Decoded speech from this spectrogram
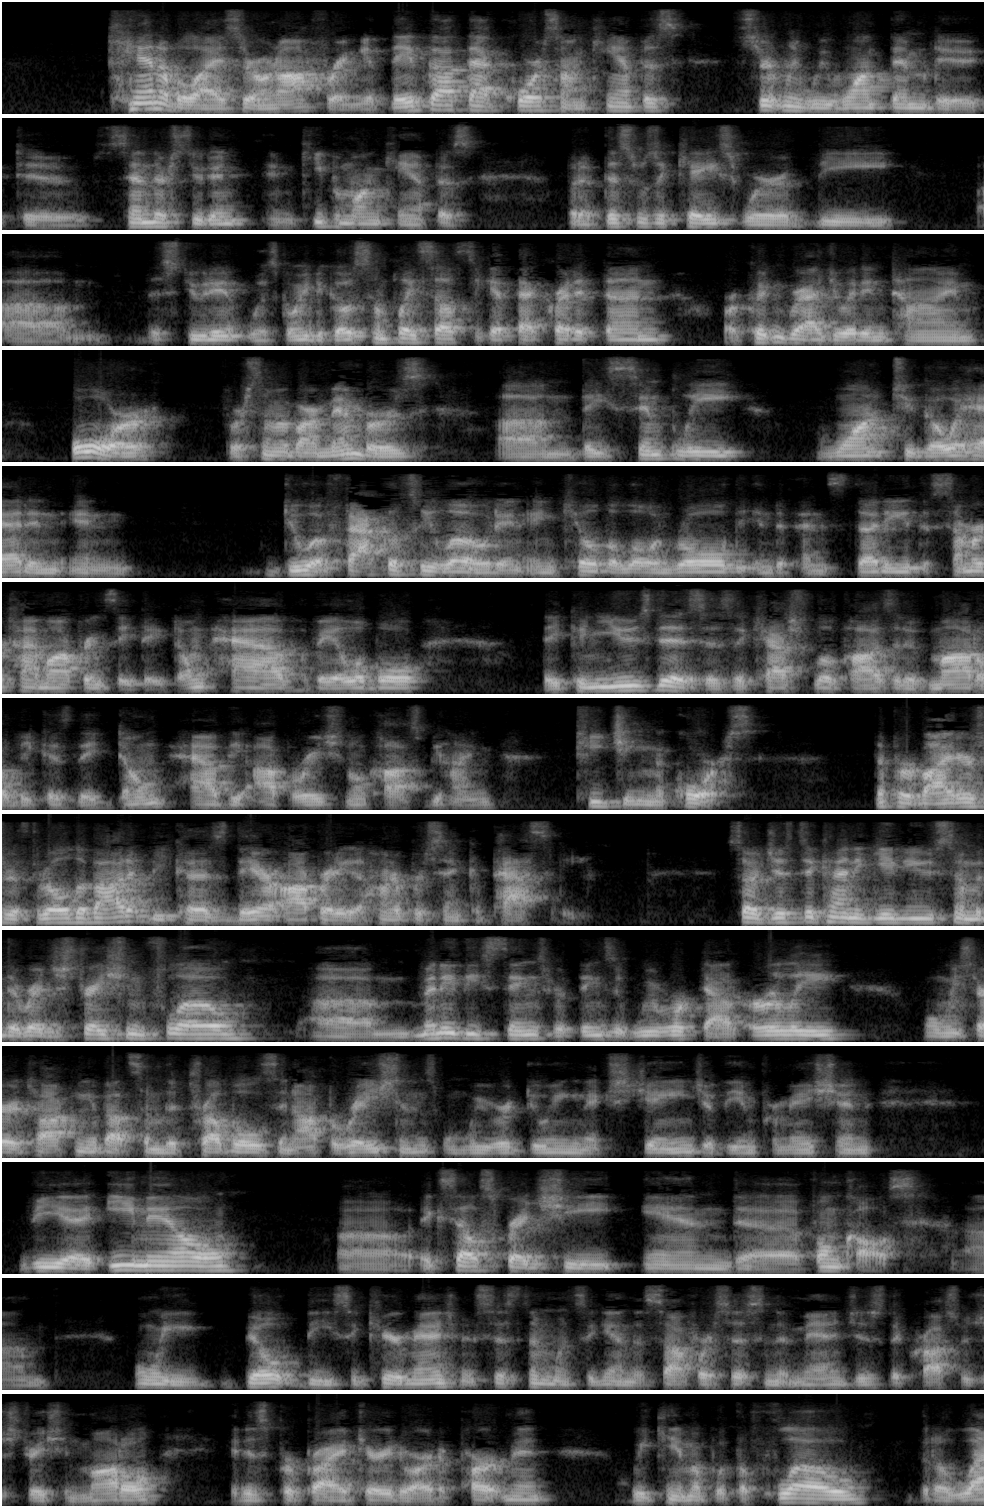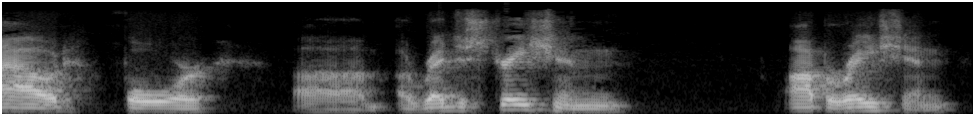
cannibalize their own offering. If they've got that course on campus, certainly we want them to, to send their student and keep them on campus. But if this was a case where the um, the student was going to go someplace else to get that credit done or couldn't graduate in time, or for some of our members, um, they simply want to go ahead and, and do a faculty load and, and, kill the low enrolled, the independent study, the summertime offerings that they don't have available. They can use this as a cash flow positive model because they don't have the operational costs behind teaching the course. The providers are thrilled about it because they are operating at 100% capacity. So just to kind of give you some of the registration flow, um, many of these things were things that we worked out early when we started talking about some of the troubles in operations when we were doing an exchange of the information via email, uh, Excel spreadsheet, and uh, phone calls. Um, when we built the secure management system, once again, the software system that manages the cross-registration model, it is proprietary to our department. We came up with a flow that allowed for um, a registration operation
